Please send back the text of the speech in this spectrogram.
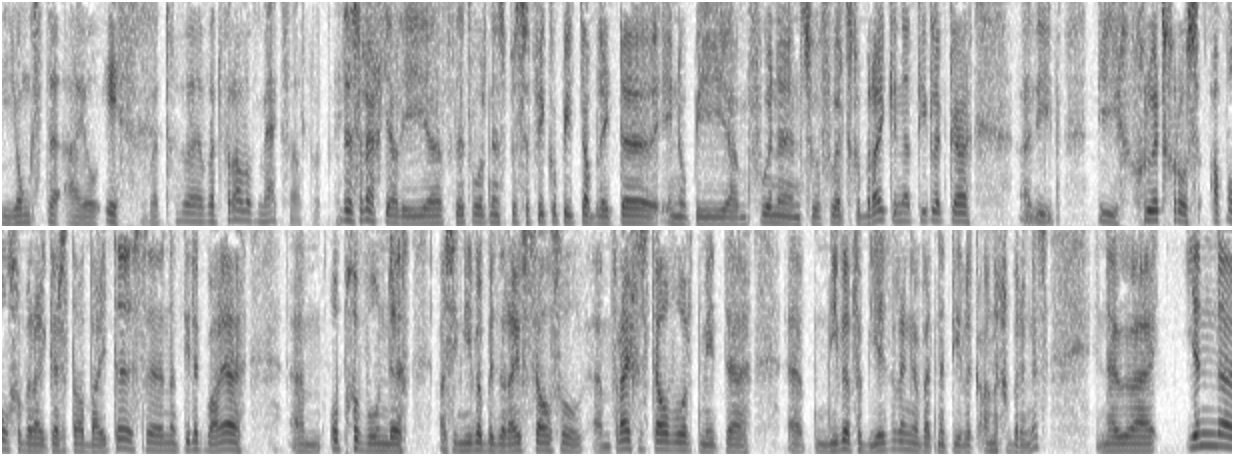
die jongste iOS wat wat veral op Mac sal loop. Nee. Dis reg ja, die uh, dit word nou spesifiek op die tablette en op die um, fone en so voorts gebruik en natuurlik uh, die die groot gros Apple gebruikers daar buite is uh, natuurlik baie um, opgewonde as die nuwe bedryfstelsel um, vrygestel word met uh, uh, nuwe verbeteringe wat natuurlik aangebring is. Nou uh, een uh,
